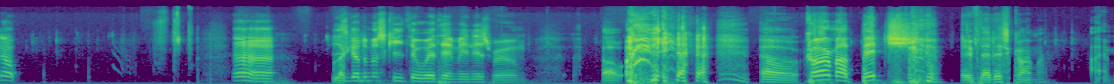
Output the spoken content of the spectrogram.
No. Uh huh. He's Like- got a mosquito with him in his room. Oh. yeah. Oh. Karma, bitch! if that is karma, I am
